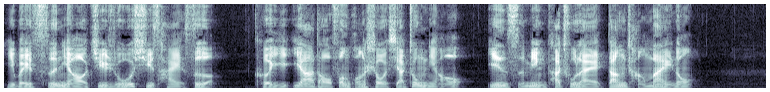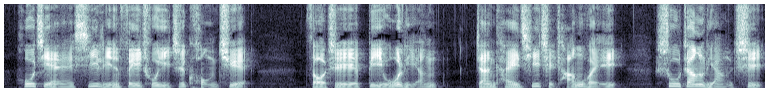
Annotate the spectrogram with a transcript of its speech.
以为此鸟具如许彩色，可以压倒凤凰手下众鸟，因此命他出来当场卖弄。忽见西林飞出一只孔雀，走至碧梧岭，展开七尺长尾，舒张两翅，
